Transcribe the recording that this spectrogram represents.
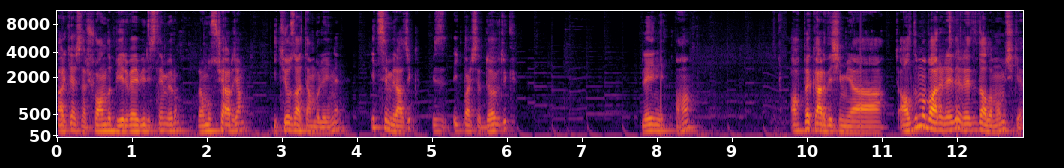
Arkadaşlar şu anda 1v1 istemiyorum. Ramus çağıracağım. İtiyor zaten bu lane'i. İtsin birazcık. Biz ilk başta dövdük. Lane'i aha. Ah be kardeşim ya. Aldın mı bari red'i? Red'i de alamamış ki.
